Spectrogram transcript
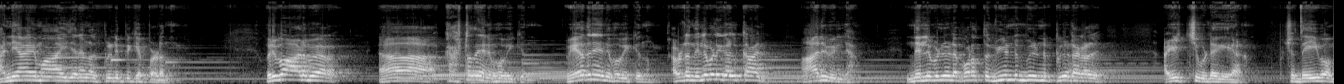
അന്യായമായി ജനങ്ങൾ പീഡിപ്പിക്കപ്പെടുന്നു. ഒരുപാട് പേർ കഷ്ടത അനുഭവിക്കുന്നു വേദന അനുഭവിക്കുന്നു. അവരുടെ നിലവിളി കേൾക്കാൻ ആരുമില്ല. നിലവിളിയുടെ പുറത്ത് വീണ്ടും വീണ്ടും പീഡകൾ അഴിച്ചുവിടുകയാണ്. പക്ഷെ ദൈവം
